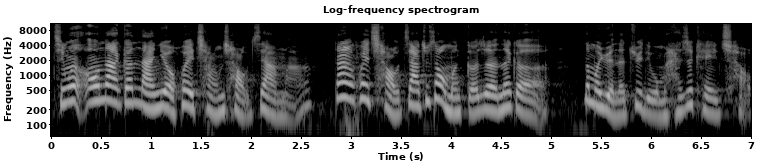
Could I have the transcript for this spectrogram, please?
请问欧娜跟男友会常吵架吗？当然会吵架，就算我们隔着那个那么远的距离，我们还是可以吵。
